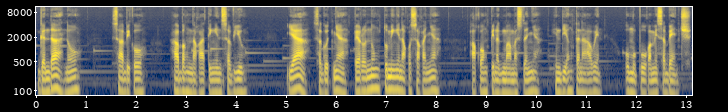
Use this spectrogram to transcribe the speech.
Ganda, no? Sabi ko habang nakatingin sa view. Yeah, sagot niya pero nung tumingin ako sa kanya, ako ang pinagmamasdan niya, hindi ang tanawin. Umupo kami sa bench,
